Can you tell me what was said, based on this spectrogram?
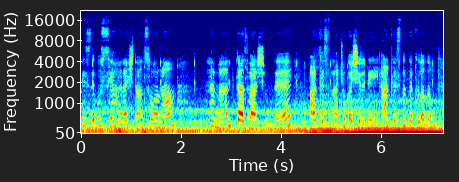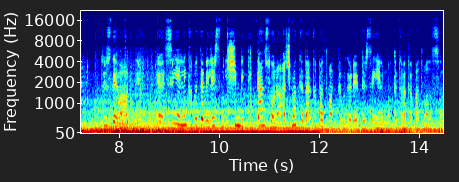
biz de bu siyah araçtan sonra hemen gaz ver şimdi. Arkasına çok aşırı değil. Arkasına takılalım. Düz devam edelim. Evet sinyalini kapatabilirsin. İşin bittikten sonra açmak kadar kapatmak da bir görevdir. Sinyalini mutlaka kapatmalısın.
